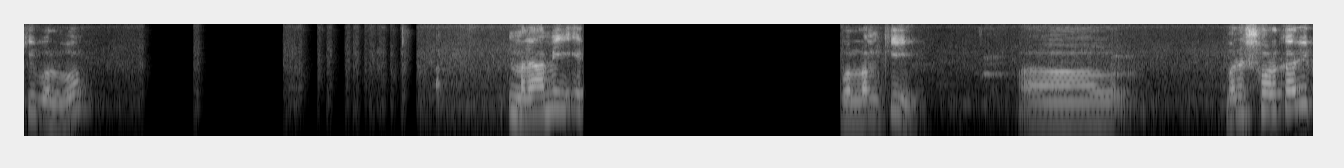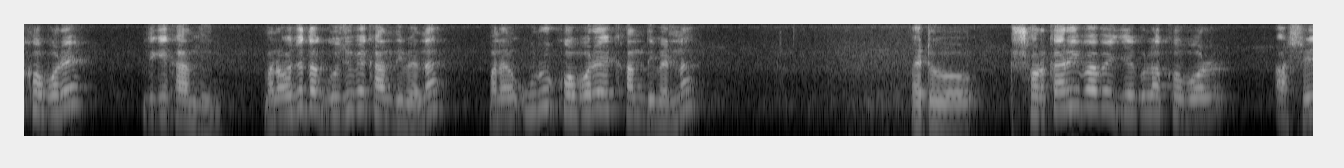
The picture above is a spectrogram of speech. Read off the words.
কি বলব? মানে আমি বললাম কি মানে সরকারি খবরে দিকে খান দিন। মানে অযথা গুজবে খান দিবেন না মানে উড়ু খবরে খান দিবেন না। একটু সরকারিভাবে যেগুলো খবর আসে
